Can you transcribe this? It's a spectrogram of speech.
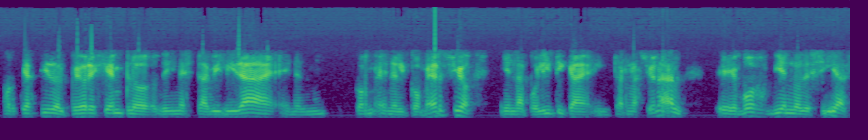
porque ha sido el peor ejemplo de inestabilidad en el, en el comercio y en la política internacional. vos bien lo decías,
